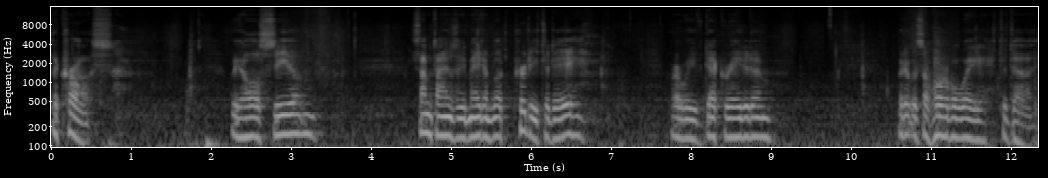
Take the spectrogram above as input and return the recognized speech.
The cross. We all see them. Sometimes we made them look pretty today, or we've decorated them, but it was a horrible way to die.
